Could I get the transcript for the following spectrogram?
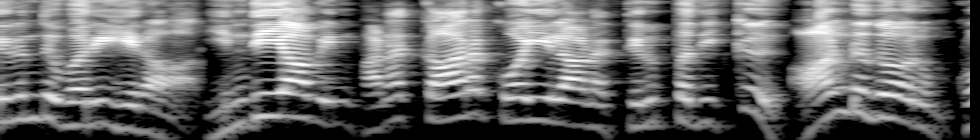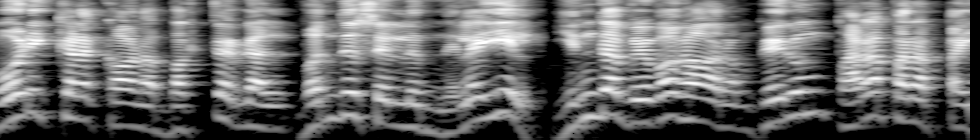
இருந்து வருகிறார். இந்தியாவின் பணக்கார கோயிலான திருப்பதிக்கு ஆண்டுதோறும் கோடிக்கணக்கான பக்தர்கள் வந்து செல்லும் நிலையில் இந்த விவகாரம் பெரும் பரபரப்பை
